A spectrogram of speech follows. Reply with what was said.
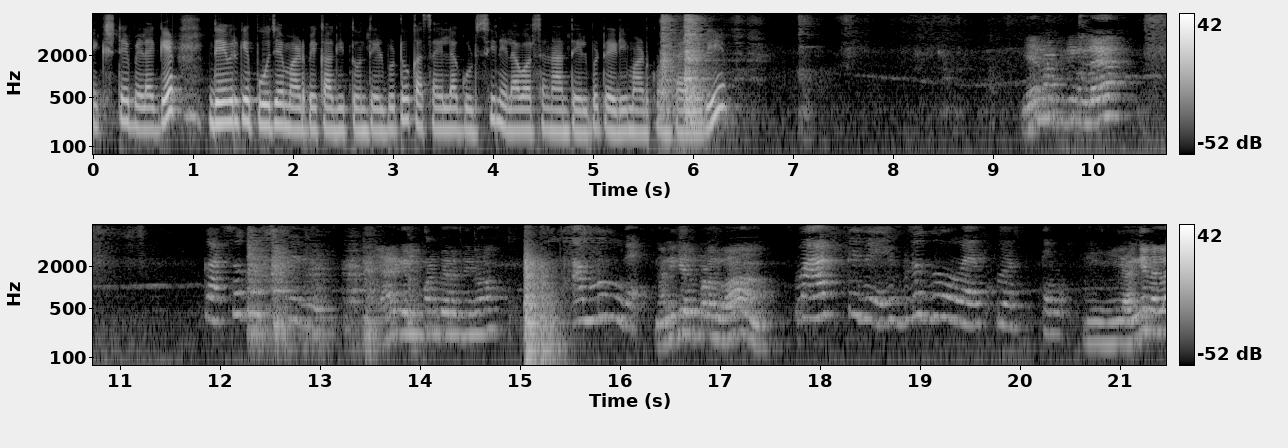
ನೆಕ್ಸ್ಟ್ ಡೇ ಬೆಳಗ್ಗೆ ದೇವರಿಗೆ ಪೂಜೆ ಮಾಡಬೇಕಾಗಿತ್ತು ಅಂತ ಹೇಳ್ಬಿಟ್ಟು ಕಸ ಎಲ್ಲ ಗುಡಿಸಿ ನೆಲ ಒರೆಸೋಣ ಅಂತ ಹೇಳ್ಬಿಟ್ಟು ರೆಡಿ ಮಾಡ್ಕೊತಾ ಇದ್ದೀವಿ. ನನಗೆ ಹೆಲ್ಪ್ ಮಾಡಲ್ವಾ ಇರೋದು ನೀನು? ನನಗೆ ಹೆಲ್ಪ್ ಮಾಡ್ತೀನಿ. ಹಂಗೇನೆಲ್ಲ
